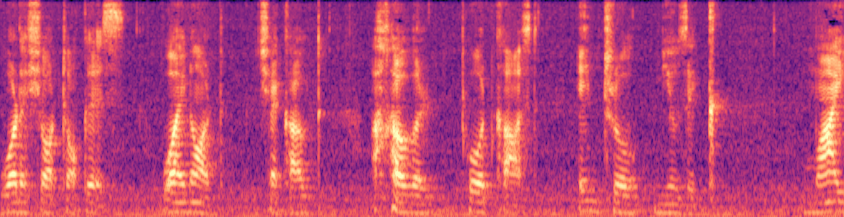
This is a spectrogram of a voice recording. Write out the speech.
what a short talk is, why not check out our podcast intro music, My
